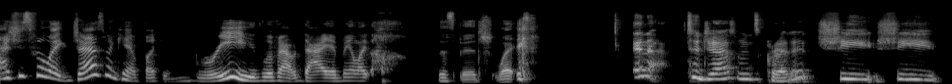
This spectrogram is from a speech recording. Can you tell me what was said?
I just feel like Jasmine can't fucking breathe without Dia being like, this bitch. Like and to Jasmine's credit, she she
